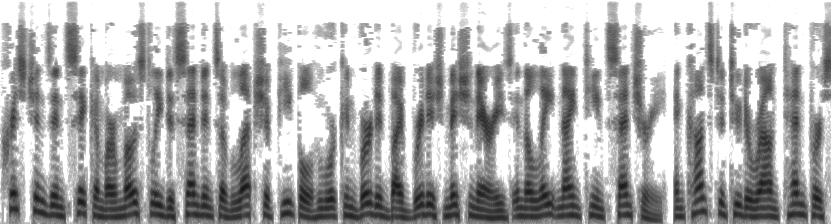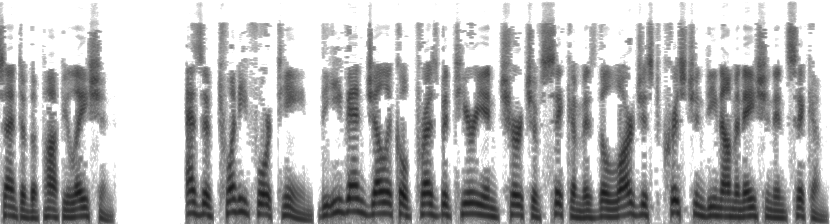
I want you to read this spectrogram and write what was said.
Christians in Sikkim are mostly descendants of Lepcha people who were converted by British missionaries in the late 19th century, and constitute around 10% of the population. As of 2014, the Evangelical Presbyterian Church of Sikkim is the largest Christian denomination in Sikkim.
